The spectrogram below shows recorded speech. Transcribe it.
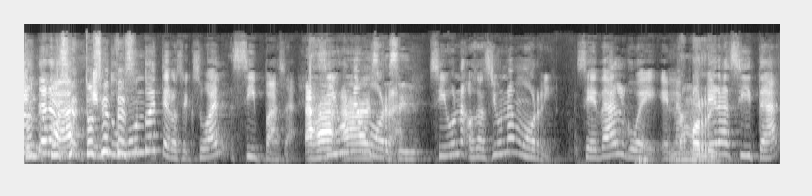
Tú- tú, tú en sientes... tu mundo heterosexual sí pasa. Ajá, si una ah, es que morra, sí. si una, o sea, si una morri se da al güey en la Una morri. primera cita,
